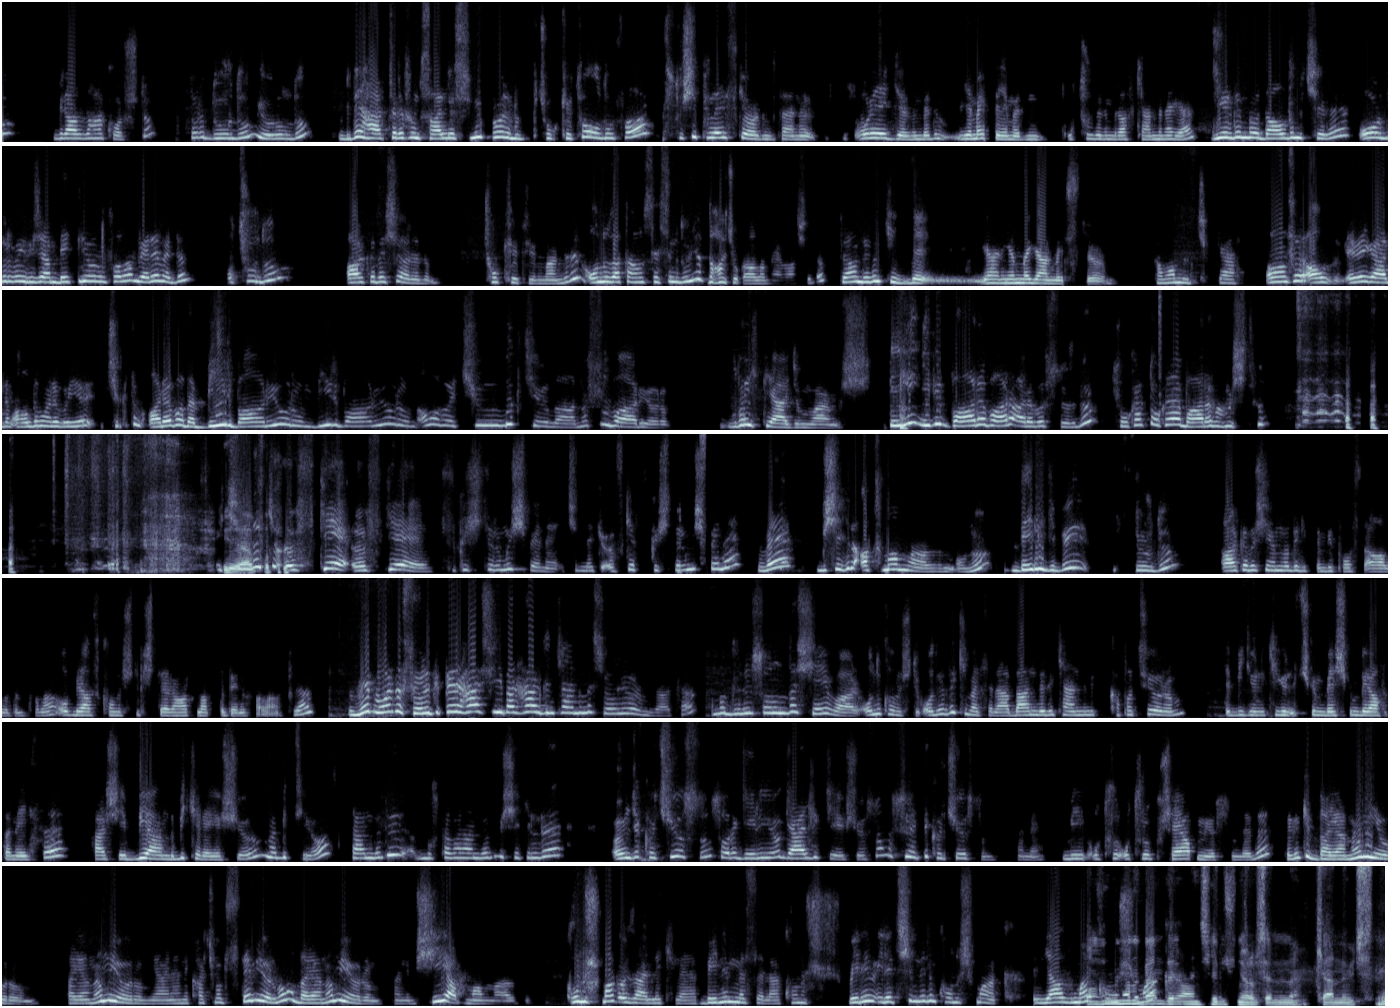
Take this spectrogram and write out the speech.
Biraz daha koştum. Sonra durdum, yoruldum. Bir de her tarafım salya sümük böyle çok kötü oldum falan. Sushi place gördüm bir tane. Oraya girdim dedim. Yemek de yemedim. Otur dedim biraz kendine gel. Girdim böyle daldım içeri. Order vereceğim bekliyorum falan veremedim. Oturdum. Arkadaşı aradım çok kötüyüm ben dedim. Onu zaten onun sesini duyunca daha çok ağlamaya başladım. An dedim ki de, yani yanına gelmek istiyorum. Tamam dedim çık gel. Ondan sonra al, eve geldim aldım arabayı çıktım arabada bir bağırıyorum bir bağırıyorum ama böyle çığlık çığlığa nasıl bağırıyorum. Buna ihtiyacım varmış. Deli gibi bağıra bağıra araba sürdüm. Sokakta o kadar bağıramamıştım. İçimdeki ya, öfke, öfke sıkıştırmış beni. İçimdeki öfke sıkıştırmış beni ve bir şekilde atmam lazım onu. Deli gibi sürdüm. Arkadaşın yanına da gittim bir posta ağladım falan. O biraz konuştuk işte rahatlattı beni falan filan. Ve bu arada söyledikleri her şeyi ben her gün kendime söylüyorum zaten. Ama günün sonunda şey var onu konuştuk. O dedi ki mesela ben dedi kendimi kapatıyorum. İşte bir gün, iki gün, üç gün, beş gün, bir hafta neyse her şeyi bir anda bir kere yaşıyorum ve bitiyor. Sen dedi muhtemelen dedi bir şekilde önce kaçıyorsun sonra geliyor geldikçe yaşıyorsun ama sürekli kaçıyorsun. Hani bir otur, oturup şey yapmıyorsun dedi. Dedi ki dayanamıyorum. Dayanamıyorum yani hani kaçmak istemiyorum ama dayanamıyorum. Hani bir şey yapmam lazım. Konuşmak özellikle. Benim mesela konuş. Benim iletişimlerim konuşmak. Yazmak, o konuşmak. Ben de aynı şey düşünüyorum seninle kendim için.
